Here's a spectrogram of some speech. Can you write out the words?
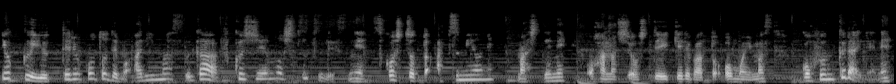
よく言ってることでもありますが、復習もしつつですね、少しちょっと厚みをね、増してね、お話をしていければと思います。5分くらいでね、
